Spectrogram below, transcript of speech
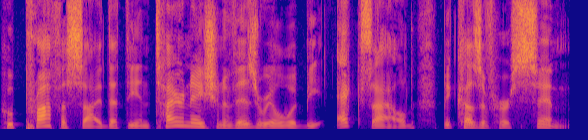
who prophesied that the entire nation of Israel would be exiled because of her sin.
